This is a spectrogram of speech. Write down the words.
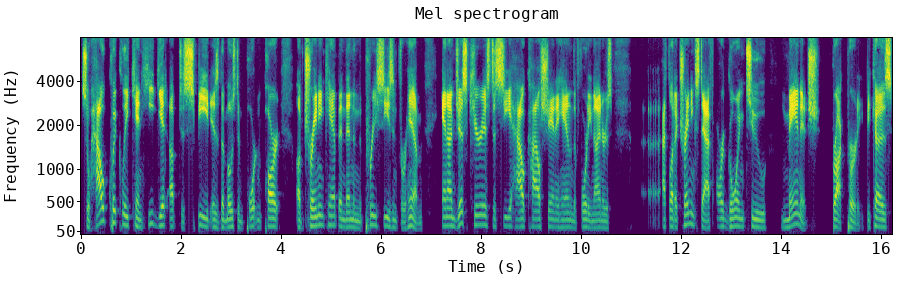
So, how quickly can he get up to speed is the most important part of training camp and then in the preseason for him. And I'm just curious to see how Kyle Shanahan and the 49ers uh, athletic training staff are going to manage Brock Purdy because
